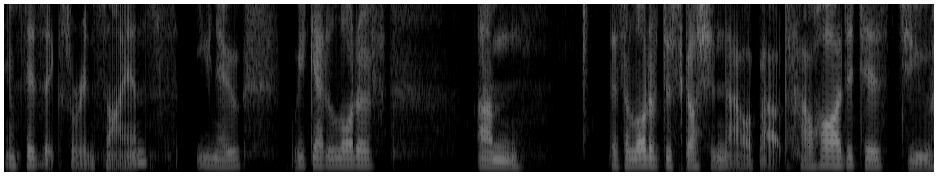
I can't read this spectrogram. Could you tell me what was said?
in physics or in science. You know, we get a lot of um, there's a lot of discussion now about how hard it is to you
